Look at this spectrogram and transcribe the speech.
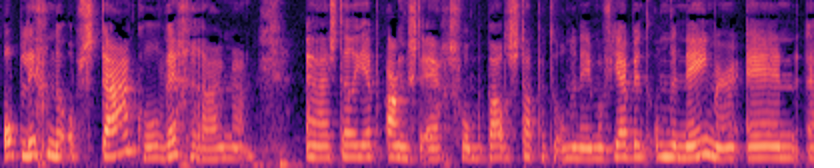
opliggende obstakel wegruimen. Uh, stel je hebt angst ergens voor om bepaalde stappen te ondernemen. Of jij bent ondernemer en uh,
